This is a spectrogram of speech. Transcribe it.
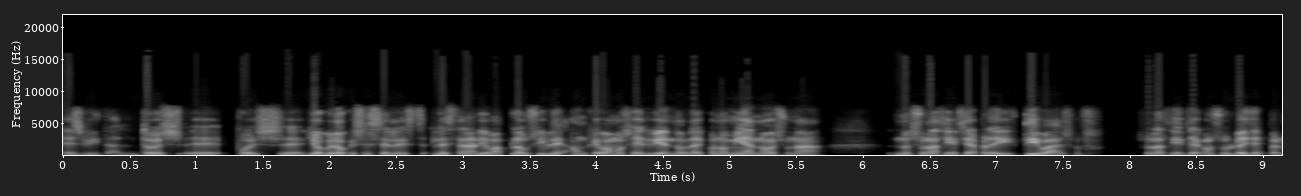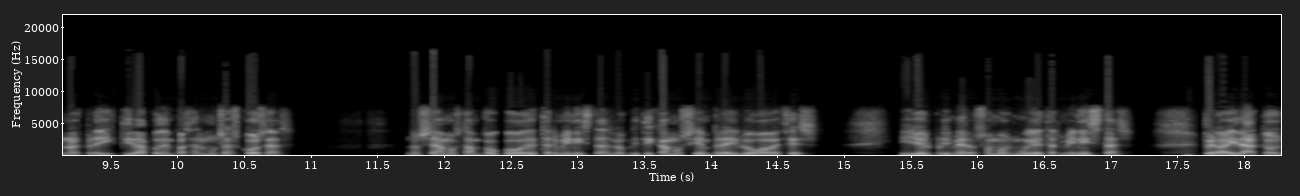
Es vital. Entonces, eh, pues eh, yo creo que ese es el, escenario más plausible, aunque vamos a ir viendo, la economía no es una, no es una ciencia predictiva, es una ciencia con sus leyes, pero no es predictiva, pueden pasar muchas cosas. No seamos tampoco deterministas, lo criticamos siempre y luego a veces y yo el primero somos muy deterministas, pero hay datos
